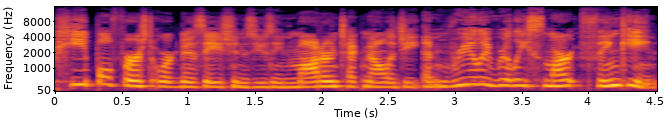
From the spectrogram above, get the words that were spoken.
people first organizations using modern technology and really, really smart thinking.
